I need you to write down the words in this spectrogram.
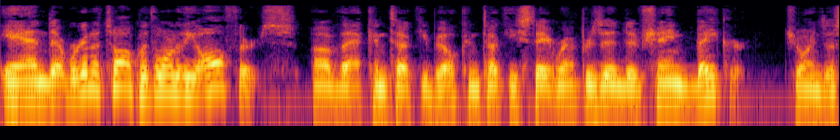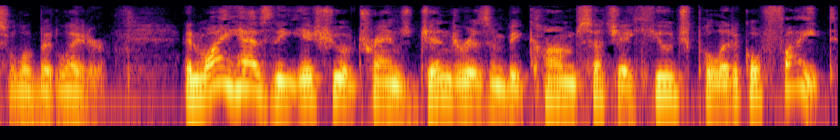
And uh, we're going to talk with one of the authors of that Kentucky bill, Kentucky State Representative Shane Baker, joins us a little bit later. And why has the issue of transgenderism become such a huge political fight?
